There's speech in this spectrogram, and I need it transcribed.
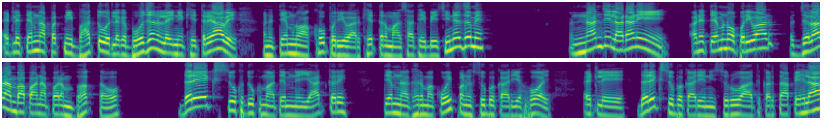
એટલે તેમના પત્ની ભાતુ એટલે કે ભોજન લઈને ખેતરે આવે અને તેમનો આખો પરિવાર ખેતરમાં સાથે બેસીને જમે. નાનજી લાડાણી અને તેમનો પરિવાર જલારામ બાપાના પરમ ભક્ત હો. દરેક સુખ દુઃખમાં તેમને યાદ કરે. તેમના ઘરમાં કોઈ પણ શુભ કાર્ય હોય એટલે દરેક શુભ કાર્યની શરૂઆત કરતા પહેલા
